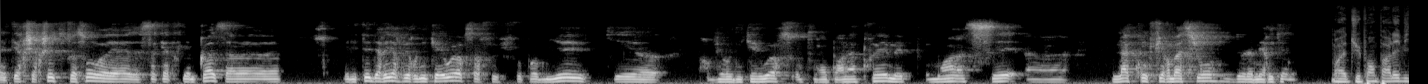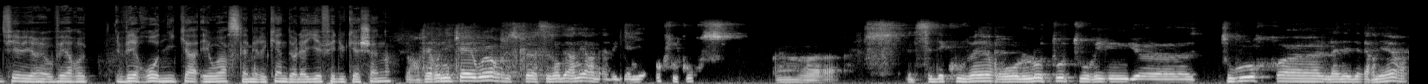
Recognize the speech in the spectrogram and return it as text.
a été recherchée. De toute façon, sa quatrième place, elle était derrière Véronique Ewers. Il ne faut pas oublier qui est Véronique Ewers. On pourra en parler après, mais pour moi, c'est la confirmation de l'américaine. Tu peux en parler vite fait, Veronica Ewers, l'américaine de l'IF Education. Alors, Veronica Ewers, jusqu'à la saison dernière, n'avait gagné aucune course. Euh, elle s'est découverte au Lotto Touring euh, Tour euh, l'année dernière.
